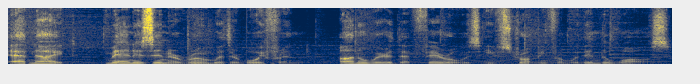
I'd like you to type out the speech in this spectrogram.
At night, Man is in her room with her boyfriend, unaware that Pharaoh is eavesdropping from within the walls.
